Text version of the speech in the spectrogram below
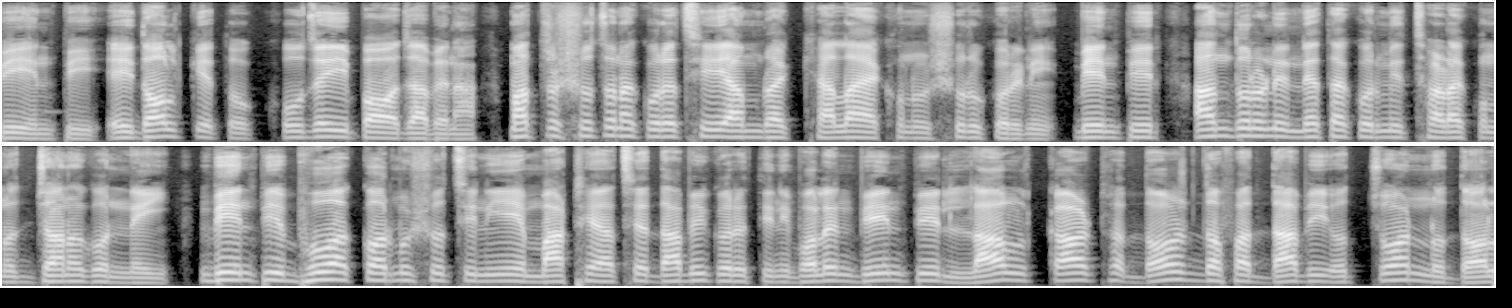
বিএনপি? এই দলকে তো খুঁজেই পাওয়া যাবে না। মাত্র সূচনা করেছি, আমরা খেলা এখনও শুরু করিনি। বিএনপির আন্দোলনের নেতাকর্মী ছাড়া কোনো জনগণ নেই। বিএনপি ভুয়া কর্মসূচি নিয়ে মাঠে আছে দাবি করে তিনি বলেন, বিএনপির লাল কার্ড দশ দফার দাবি ও চুয়ান্ন দল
